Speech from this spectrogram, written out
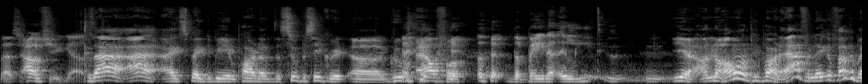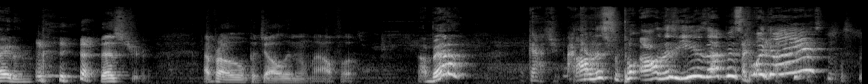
That's true. I'm sure you got because I, I I expect to be in part of the super secret uh, group Alpha. the beta elite. yeah. I know. I want to be part of Alpha, nigga. Fuck a beta. that's true. I probably will put y'all in on the alpha. I better. I Got you. I All got this support, all this years I've been supporting your ass.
